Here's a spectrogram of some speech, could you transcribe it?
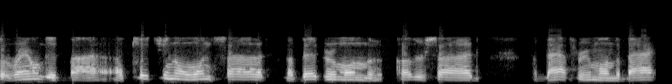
surrounded by a kitchen on one side, a bedroom on the other side, a bathroom on the back,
